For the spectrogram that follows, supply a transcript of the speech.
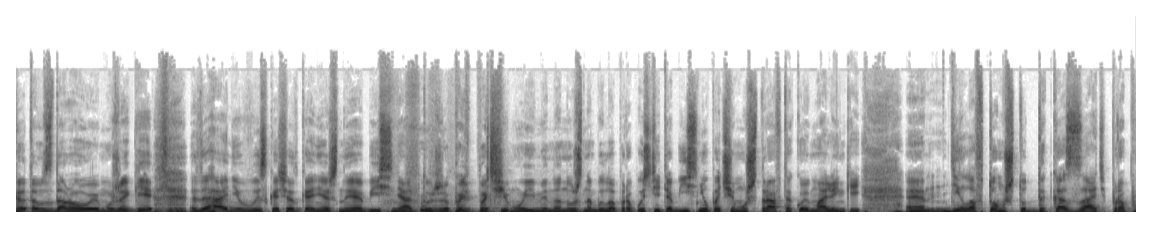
там здоровые мужики. Да, они выскочат, конечно, и объяснят тут же, почему именно нужно было пропустить. Объясню, почему штраф такой маленький. Эм, дело в том, что доказать пропустить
